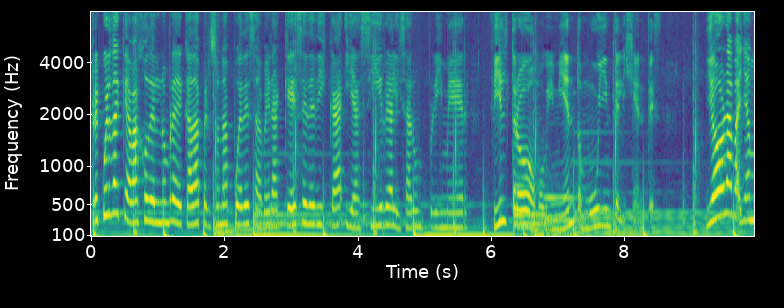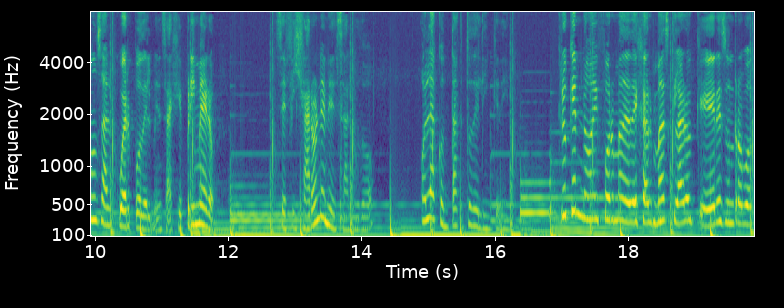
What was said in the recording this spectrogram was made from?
Recuerda que abajo del nombre de cada persona puedes saber a qué se dedica y así realizar un primer filtro o movimiento muy inteligentes. Y ahora vayamos al cuerpo del mensaje. Primero, ¿se fijaron en el saludo? Hola contacto de LinkedIn. Creo que no hay forma de dejar más claro que eres un robot.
